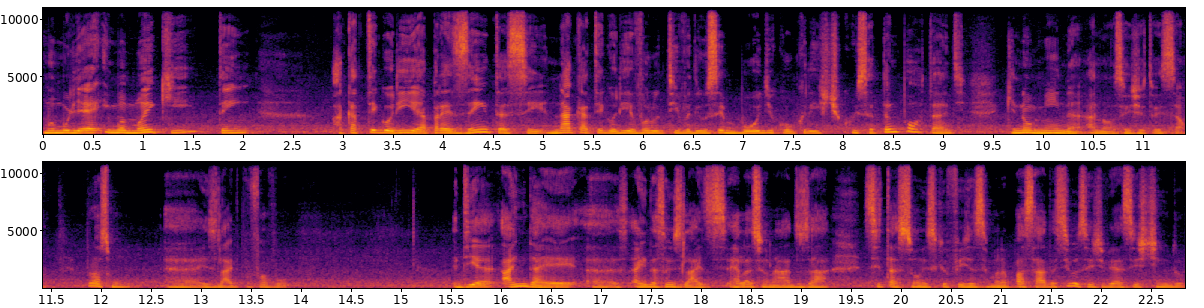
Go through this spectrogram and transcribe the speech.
uma mulher e uma mãe que tem a categoria, apresenta-se na categoria evolutiva de um ser búdico ou crístico, isso é tão importante que nomina a nossa instituição. Próximo uh, slide, por favor ainda é uh, ainda são slides relacionados a citações que eu fiz na semana passada. Se você estiver assistindo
